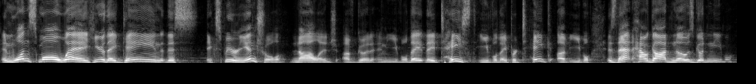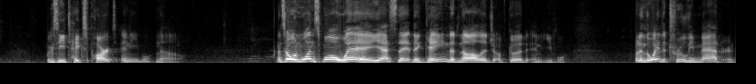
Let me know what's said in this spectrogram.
In one small way, here they gain this experiential knowledge of good and evil. They, they taste evil, they partake of evil. Is that how God knows good and evil? Because he takes part in evil? No. And so, in one small way, yes, they, they gained a knowledge of good and evil. But in the way that truly mattered,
